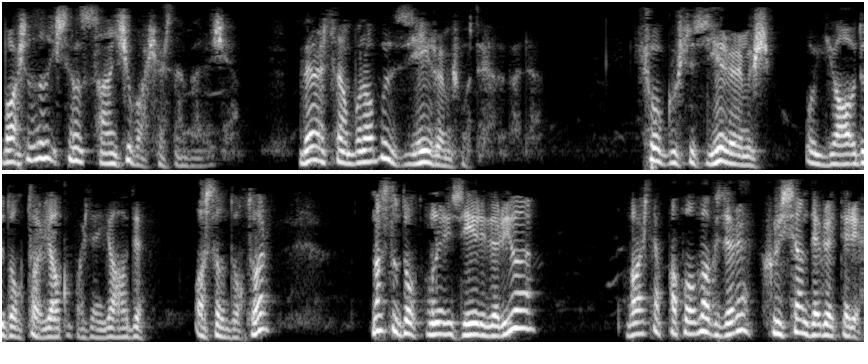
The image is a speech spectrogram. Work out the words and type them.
başladı işte sancı başlarsan böylece. Versen buna bu zehir vermiş muhtemelen böyle. Çok güçlü zehir vermiş o Yahudi doktor, Yakup Paşa'dan Yahudi asıl doktor. Nasıl doktor zehir veriyor? Başta papa olmak üzere Hristiyan devletleri.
